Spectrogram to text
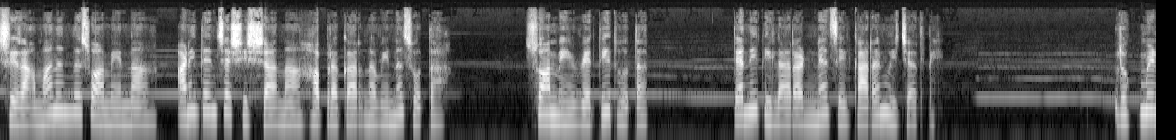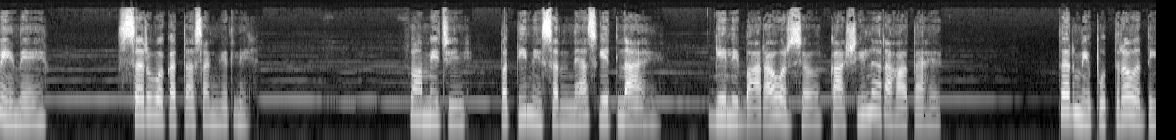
श्री रामानंद स्वामींना आणि त्यांच्या शिष्यांना हा प्रकार नवीनच होता. स्वामी व्यतीत होतात. त्यांनी तिला रडण्याचे कारण विचारले. रुक्मिणीने सर्व कथा सांगितली. स्वामीजी पतीने संन्यास घेतला आहे. गेली बारा वर्ष काशीला राहत आहेत. तर मी पुत्रवती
